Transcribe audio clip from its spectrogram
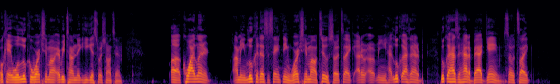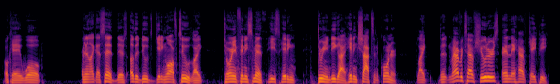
Okay, well, Luka works him out every time he gets switched on to him. Uh, Kawhi Leonard. I mean, Luka does the same thing, works him out too. So it's like I don't. I mean, Luka hasn't had a Luka hasn't had a bad game. So it's like, okay, well, and then like I said, there's other dudes getting off too. Like Dorian Finney-Smith, he's hitting three and D guy, hitting shots in the corner. Like the Mavericks have shooters and they have KP,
